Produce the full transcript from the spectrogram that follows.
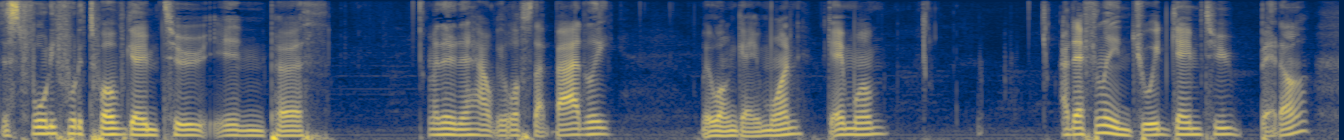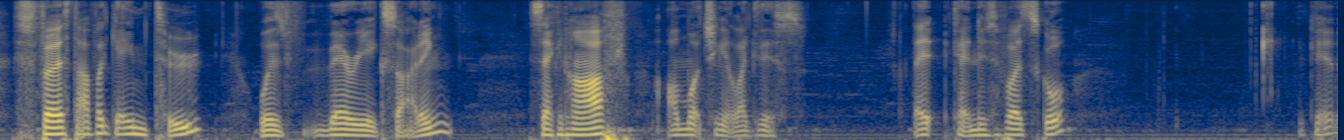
This 44 to 12 game 2 in Perth. I don't know how we lost that badly. We won game 1. Game 1. I definitely enjoyed game 2 better. First half of game 2 was very exciting. Second half, I'm watching it like this. They okay, New South Wales score. Okay.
